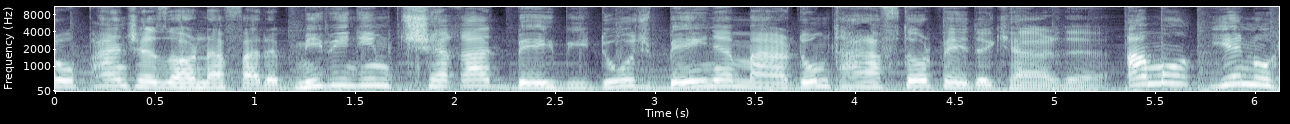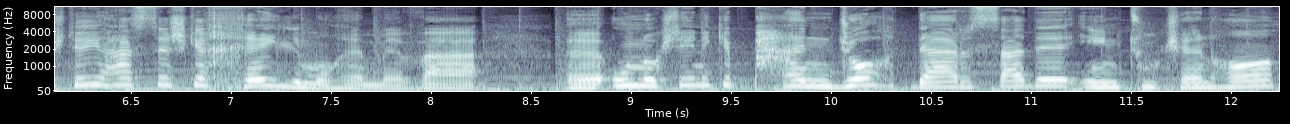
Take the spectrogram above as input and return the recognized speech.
و پنج هزار نفره. می‌بینیم چقدر بیبی دوج بین مردم طرفدار پیدا کرده. اما یه نکته ای هستش که خیلی مهمه و اون نکته اینه که 50 درصد این توکن ها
